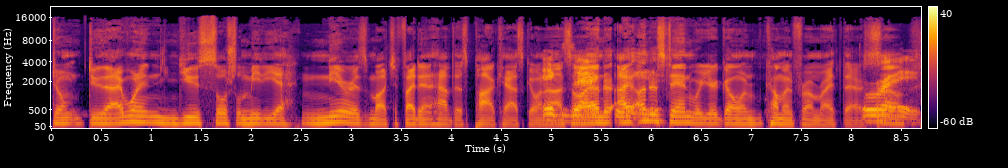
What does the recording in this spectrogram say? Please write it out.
don't do that. I wouldn't use social media near as much if I didn't have this podcast going exactly. on. So I under, I understand where you're going coming from right there. Right.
